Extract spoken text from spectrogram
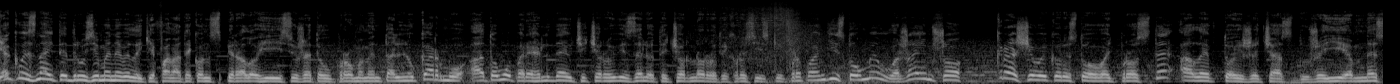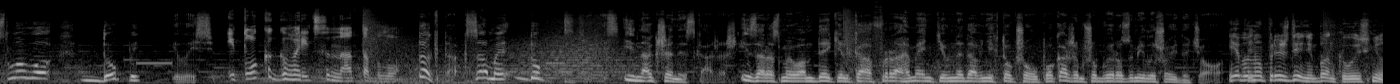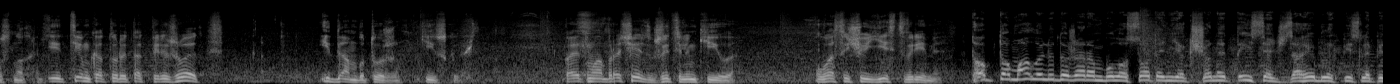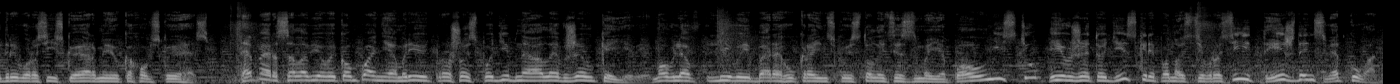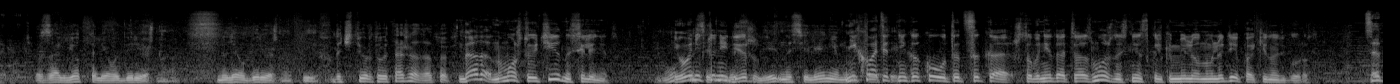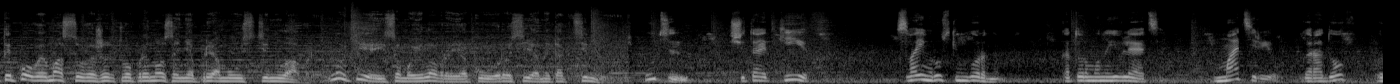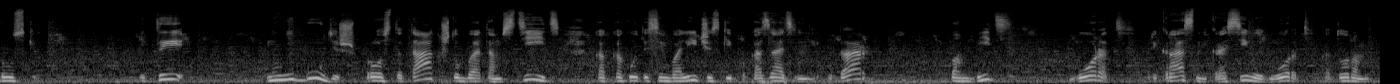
Як ви знаєте, друзі, ми невеликі фанати конспірології і сюжетів про моментальну карму, а тому, переглядаючи чергові зальоти чорноротих російських пропагандістів, ми вважаємо, що краще використовувати просте, але в той же час дуже ємне слово допи***лись. І то, как говорится, на табло. Так, так, саме допи***лись. Інакше не скажеш. І зараз ми вам декілька фрагментів недавніх ток-шоу покажемо, щоб ви розуміли, що й до чого. Я бы на упреждение банковую снес нахрен. И тем, которые так переживают, и дамбу тоже, киевскую. Поэтому обращаюсь к жителям Киева. У вас еще есть время. Тобто мало людожерам було сотень, якщо не тисяч загиблих після підриву російською армією Каховської ГЕС. Тепер Соловйов компанія мріють про щось подібне, але вже в Києві. Мовляв, лівий берег української столиці змиє повністю, і вже тоді скріпоносці в Росії тиждень святкуватимуть. зальет левобережную, левобережный Киев. До четвертого этажа затопит. Да-да, но может уйти население. Ну, Его никто не населе- держит. населе- Население Не может хватит уйти. никакого ТЦК, чтобы не дать возможность нескольким миллионам людей покинуть город. Це типове масове жертвоприносення прямо у стін лаври. Ну тієї самої лаври, яку росіяни так цінують. Путин считает Киев своим русским городом, которым он и является, матерью городов русских. И ты ну, не будешь просто так, чтобы отомстить, как какой-то символический показательный удар, бомбить город, прекрасный, красивый город, в котором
